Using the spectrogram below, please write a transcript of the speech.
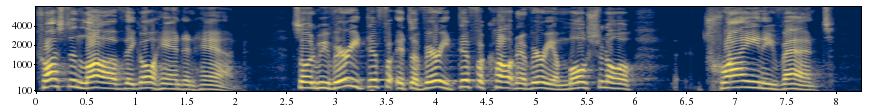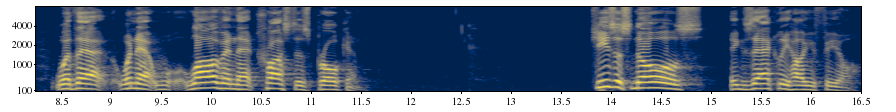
Trust and love, they go hand in hand. So it'd be very diff- it's a very difficult and a very emotional, trying event with that, when that love and that trust is broken. Jesus knows exactly how you feel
